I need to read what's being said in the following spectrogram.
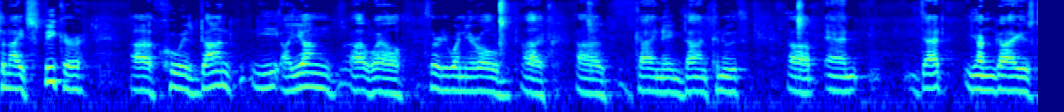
tonight's speaker, uh, who is Don, a young, uh, well, 31-year-old uh, uh, guy named Don Knuth. And that young guy is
